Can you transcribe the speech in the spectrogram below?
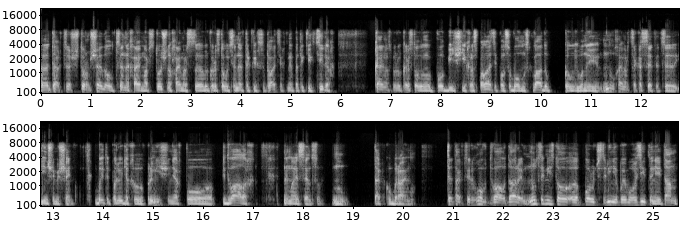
Е, Так, це ж Storm Shadow, це не Хаймарс. Точно Хаймарс е, використовується не в таких ситуаціях, не по таких цілях. Хаймарс ми використовуємо по більш їх розпалазі, по особовому складу, коли вони. Ну, Хаймарс це касети, це інша мішень. Бити по людях в приміщеннях, по підвалах немає сенсу. Ну так убираємо. Це так, це Львов, два удари. Ну, це місто е, поруч з лінією бойового зіткнення, і там,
